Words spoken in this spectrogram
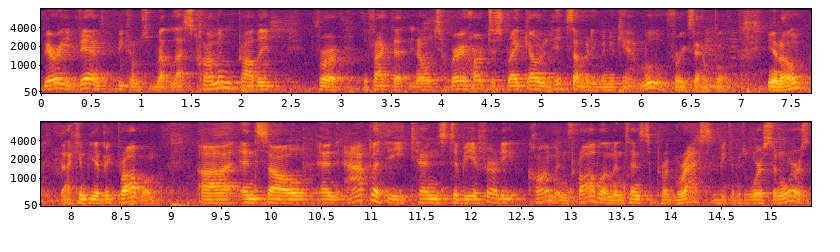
very advanced, it becomes less common, probably for the fact that you know it's very hard to strike out and hit somebody when you can't move, for example. You know that can be a big problem. Uh, and so, and apathy tends to be a fairly common problem and tends to progress and becomes worse and worse.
